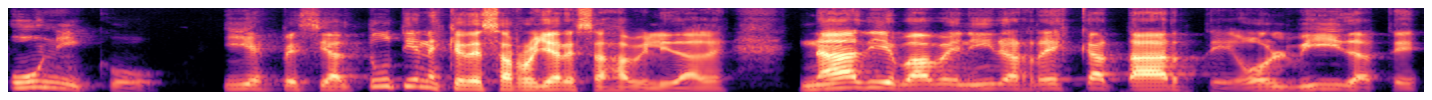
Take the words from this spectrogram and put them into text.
único y especial. Tú tienes que desarrollar esas habilidades. Nadie va a venir a rescatarte, olvídate.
